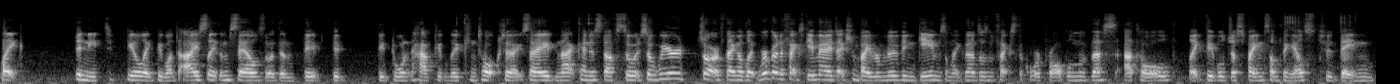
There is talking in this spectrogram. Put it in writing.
like the need to feel like they want to isolate themselves or they, they, they, they don't have people they can talk to outside and that kind of stuff. So it's a weird sort of thing of like, we're going to fix gaming addiction by removing games. I'm like, that doesn't fix the core problem of this at all. Like, they will just find something else to then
